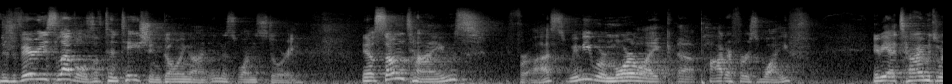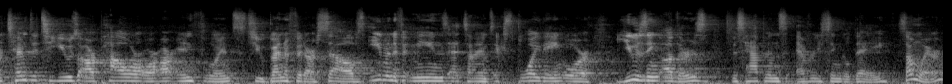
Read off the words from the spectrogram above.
There's various levels of temptation going on in this one story. You know, sometimes for us, maybe we're more like uh, Potiphar's wife, Maybe at times we're tempted to use our power or our influence to benefit ourselves, even if it means at times exploiting or using others. This happens every single day. Somewhere,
